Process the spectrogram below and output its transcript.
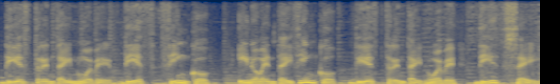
1039 105 y 95 1039 16.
